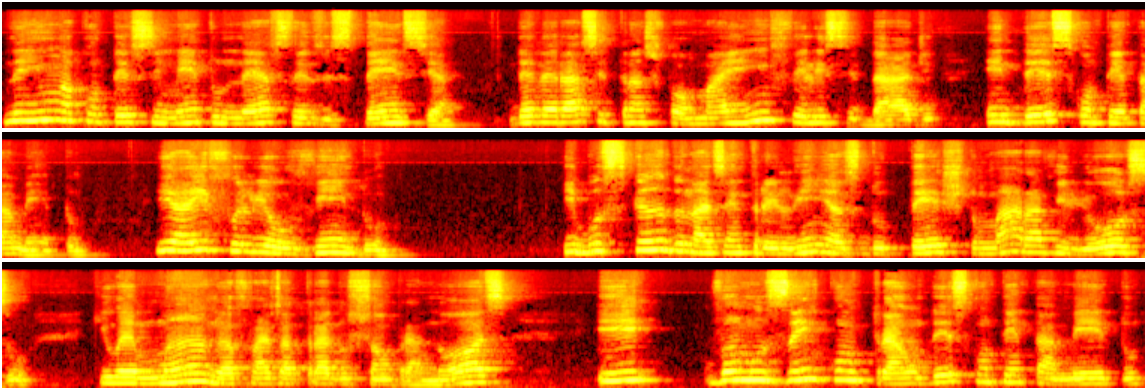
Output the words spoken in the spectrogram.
nenhum acontecimento nessa existência deverá se transformar em infelicidade em descontentamento. E aí fui lhe ouvindo e buscando nas entrelinhas do texto maravilhoso que o Emmanuel faz a tradução para nós, e vamos encontrar um descontentamento,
